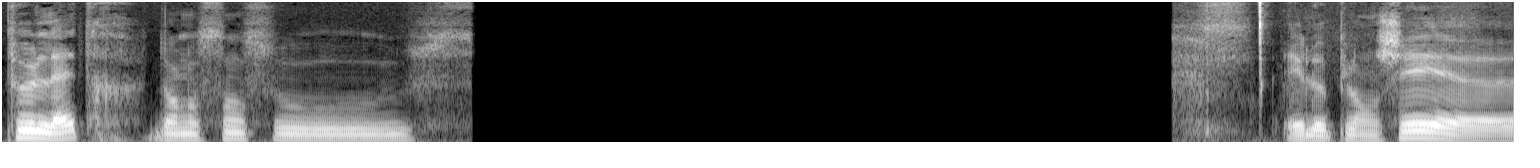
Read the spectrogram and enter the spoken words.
peut l'être, dans le sens où... Et le plancher... euh,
